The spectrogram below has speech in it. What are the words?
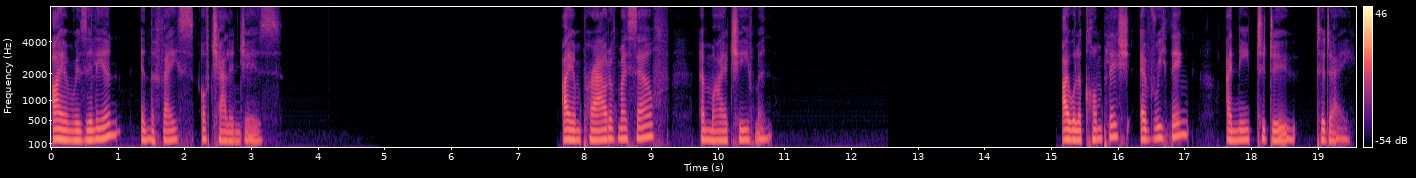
I am resilient in the face of challenges. I am proud of myself and my achievement. I will accomplish everything I need to do today.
